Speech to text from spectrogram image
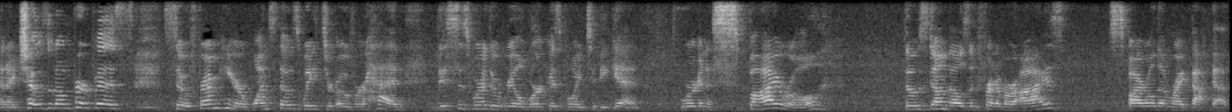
and I chose it on purpose. So from here, once those weights are overhead, this is where the real work is going to begin. We're gonna spiral those dumbbells in front of our eyes, spiral them right back up.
